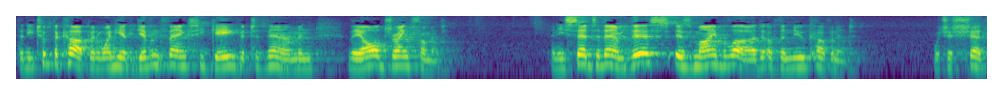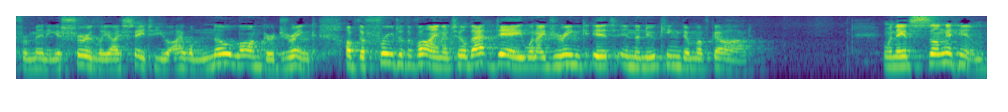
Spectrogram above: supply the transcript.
Then he took the cup, and when he had given thanks, he gave it to them, and they all drank from it. And he said to them, This is my blood of the new covenant, which is shed for many. Assuredly, I say to you, I will no longer drink of the fruit of the vine until that day when I drink it in the new kingdom of God. When they had sung a hymn,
